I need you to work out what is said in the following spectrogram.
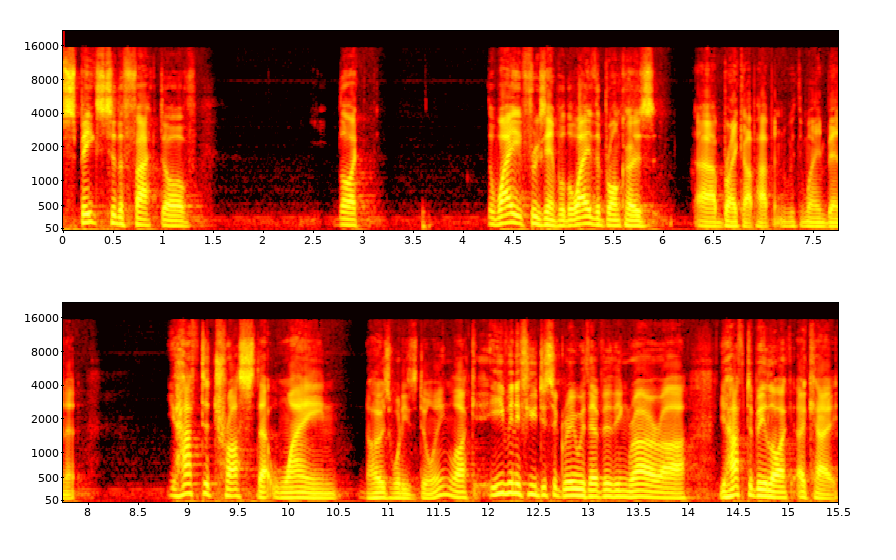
speaks to the fact of like the way, for example, the way the Broncos uh, breakup happened with Wayne Bennett. You have to trust that Wayne knows what he's doing. Like, even if you disagree with everything, rah, rah, rah, you have to be like, okay,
